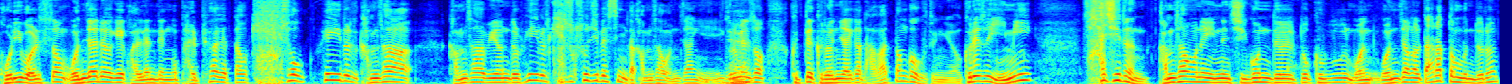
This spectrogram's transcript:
고리 월성 원자력에 관련된 거 발표하겠다고 계속 회의를 감사 감사위원들 회의를 계속 소집했습니다. 감사원장이. 네. 그러면서 네. 그때 그런 이야기가 나왔던 거거든요. 그래서 이미 사실은 감사원에 있는 직원들 또 그분 원, 장을 따랐던 분들은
